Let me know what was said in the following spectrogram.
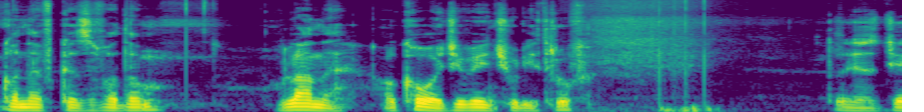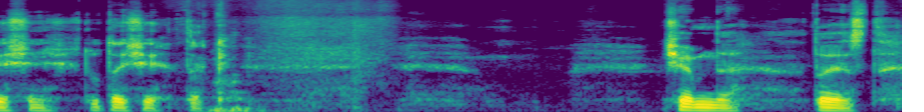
konewkę z wodą, wlane około 9 litrów. Tu jest 10, tutaj się tak ciemne, to jest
